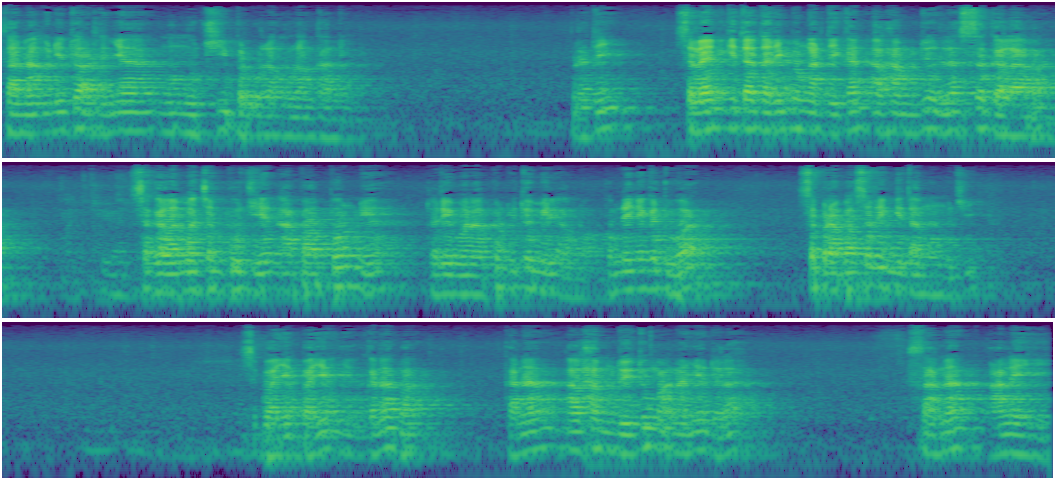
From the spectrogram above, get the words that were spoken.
Sana'un itu artinya memuji berulang-ulang kali. Berarti selain kita tadi mengartikan alhamdulillah segala segala macam pujian apa pun ya dari mana pun itu milik Allah. Kemudian yang kedua, seberapa sering kita memuji? Sebanyak-banyaknya. Kenapa? Karena alhamdulillah itu maknanya adalah sana alaihi.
